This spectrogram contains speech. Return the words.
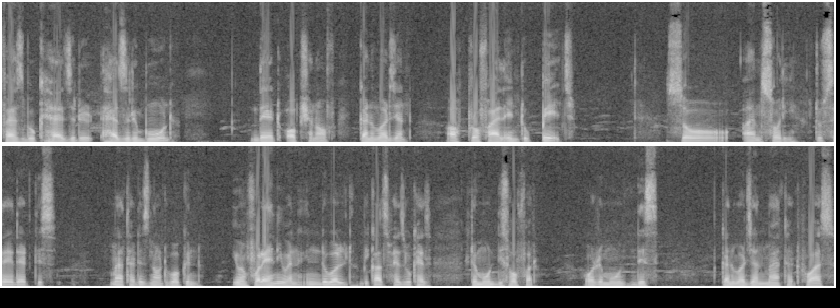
facebook has re has removed that option of conversion of profile into page. So i am sorry to say that this method is not working even for anyone in the world because facebook has removed this offer or removed this conversion method for us.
